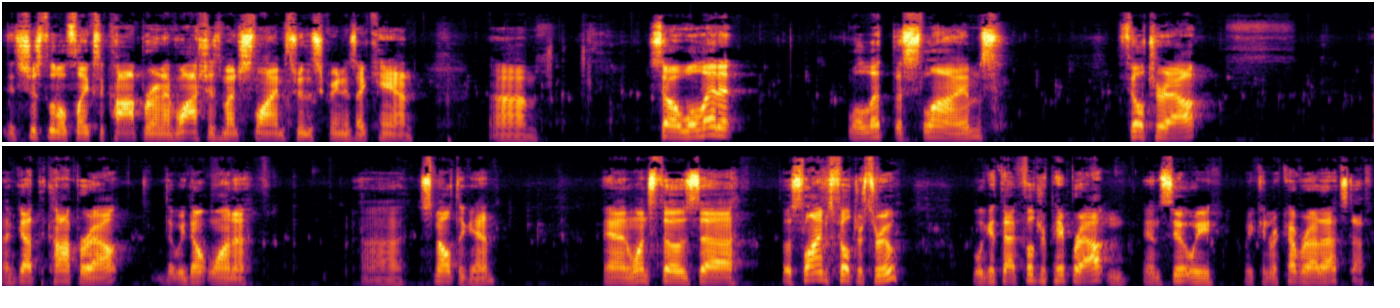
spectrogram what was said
it's just little flakes of copper and I've washed as much slime through the screen as I can. Um, so we'll let it, we'll let the slimes filter out I've got the copper out that we don't want to uh, smelt again. And once those uh, those slimes filter through, we'll get that filter paper out and, and see what we, we can recover out of that stuff.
